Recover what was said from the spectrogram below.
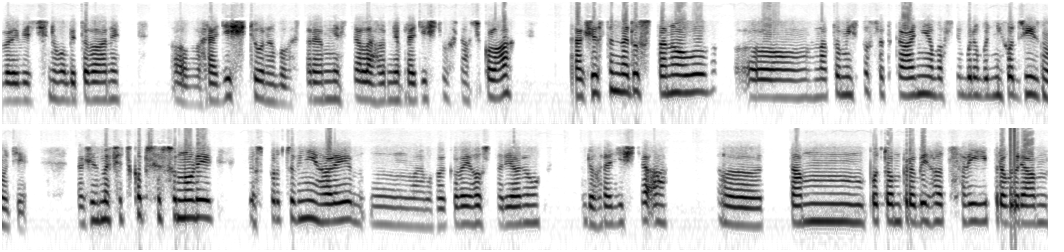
byly většinou ubytovány v Hradišťu nebo ve Starém městě, ale hlavně v Hradišťu už na školách, takže se nedostanou uh, na to místo setkání a vlastně budou od nich odříznuti. Takže jsme všechno přesunuli do sportovní haly um, nebo velkového stadionu do Hradiště a uh, tam potom proběhl celý program,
